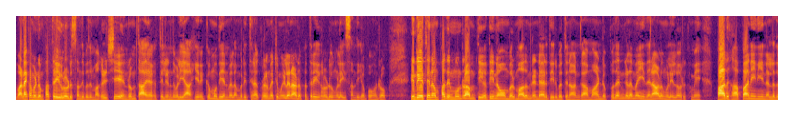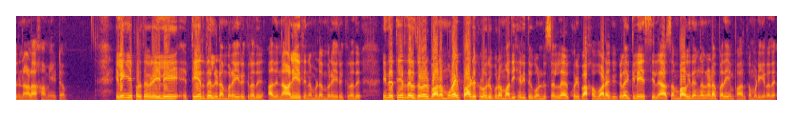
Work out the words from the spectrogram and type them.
வணக்கம். மீண்டும் பத்திரிகைகளோடு சந்திப்பதில் மகிழ்ச்சி. என்றும் தாயகத்தில் இருந்து வெளியாகி இருக்கும் உதயன் விளம்பரி தினக்குரல் மற்றும் இளநாடு பத்திரிகைகளோடு உங்களை சந்திக்க போகின்றோம். இன்றைய தினம் பதிமூன்றாம் தேதி நவம்பர் மாதம் ரெண்டாயிரத்தி இருபத்தி நான்காம் ஆண்டு புதன்கிழமை. இந்த நாள் உங்கள் எல்லோருக்குமே பாதுகாப்பான இனிய நல்லதொரு நாளாக அமையட்டும். இலங்கையை பொறுத்தவரையிலே தேர்தல் இடம்பெற இருக்கிறது. அது நாளைய தினம் இடம்பெற இருக்கிறது. இந்த தேர்தல் தொடர்பான முறைப்பாடுகள் ஒருபுறம் அதிகரித்து கொண்டு செல்ல குறிப்பாக வடக்கு கிழக்கிலே சில அசம்பாவிதங்கள் நடப்பதையும் பார்க்க முடிகிறது.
